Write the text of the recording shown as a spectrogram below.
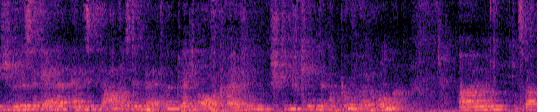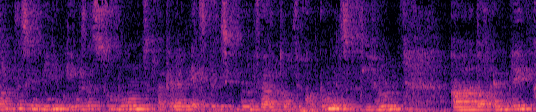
Ich würde sehr gerne ein Zitat aus dem Beitrag gleich aufgreifen, Stiefkind der Kulturförderung. Ähm, zwar gibt es in Wien im Gegensatz zum Bund keinen expliziten Fördertopf für Kulturinitiativen, äh, doch ein Blick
